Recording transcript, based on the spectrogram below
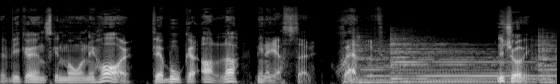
eh, vilka önskemål ni har, för jag bokar alla mina gäster själv. Nu kör vi!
